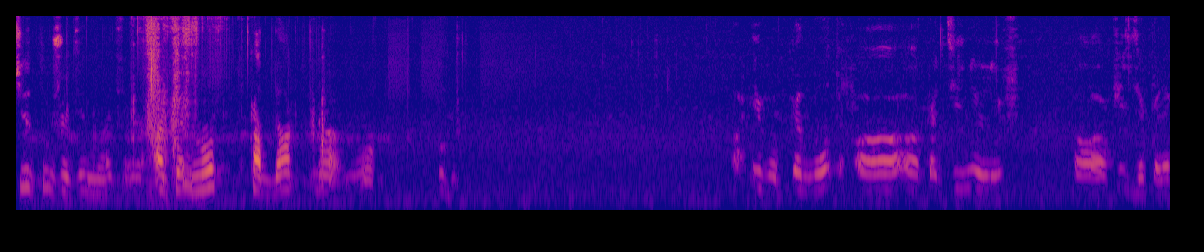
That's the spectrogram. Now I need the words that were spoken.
Читушить внимательно. I cannot conduct my work. I will cannot uh, continue live uh, physically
